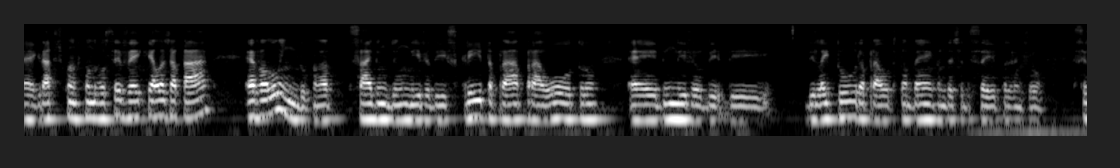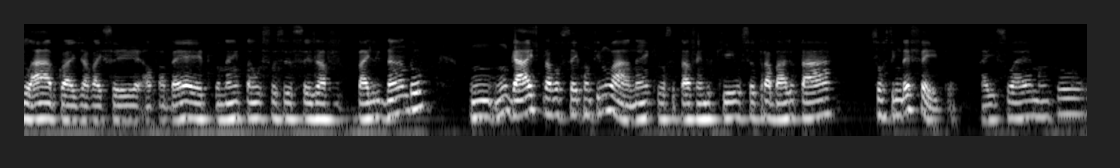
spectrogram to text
é, gratificante quando você vê que ela já está evoluindo, quando ela sai de um, de um nível de escrita para outro, é, de um nível de, de, de leitura para outro também, quando deixa de ser, por exemplo, silábico, aí já vai ser alfabético, né? Então você já vai lhe dando um, um gás para você continuar, né? Que você está vendo que o seu trabalho está surtindo efeito. Aí isso é muito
